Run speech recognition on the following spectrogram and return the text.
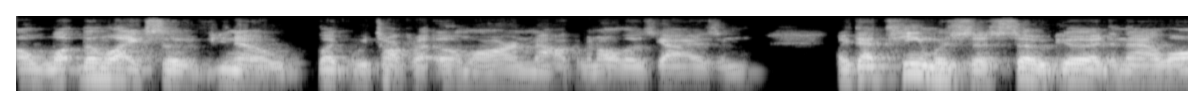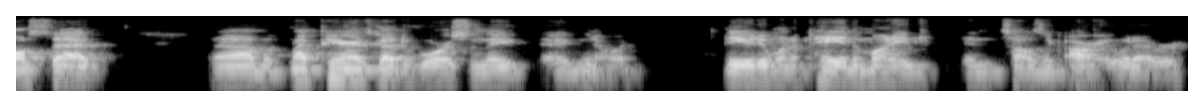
a lot the likes of you know like we talked about Omar and Malcolm and all those guys, and like that team was just so good, and then I lost that. Um, my parents got divorced, and they uh, you know they didn't want to pay the money, and so I was like, all right, whatever.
